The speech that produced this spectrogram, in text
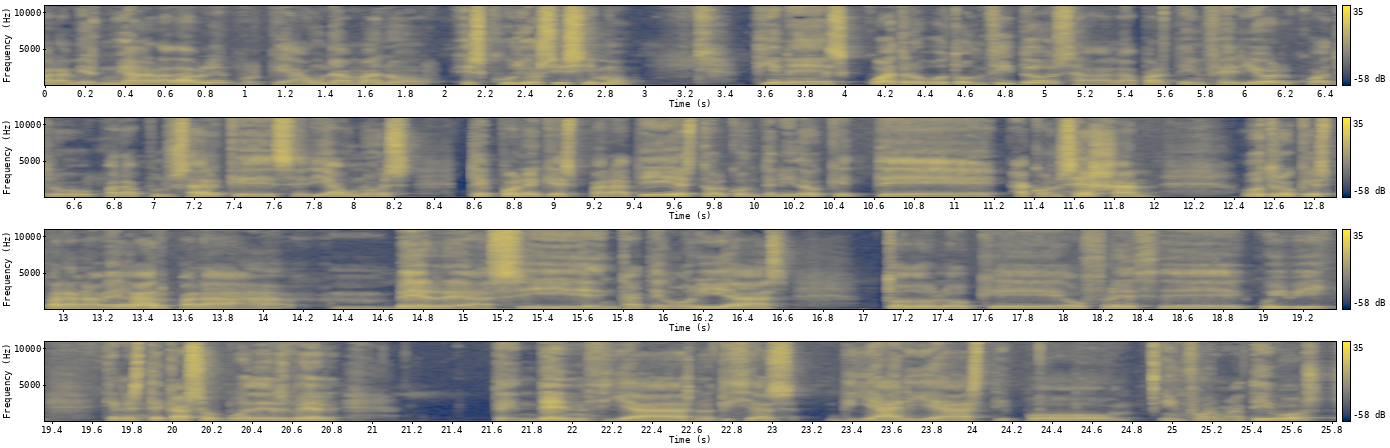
Para mí es muy agradable porque a una mano es curiosísimo. Tienes cuatro botoncitos a la parte inferior, cuatro para pulsar, que sería uno es, te pone que es para ti, es todo el contenido que te aconsejan, otro que es para navegar, para mm, ver así en categorías todo lo que ofrece Quibi, que en este caso puedes ver tendencias, noticias diarias, tipo informativos.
